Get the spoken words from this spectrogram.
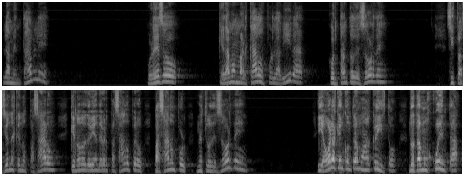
lamentable. Por eso quedamos marcados por la vida con tanto desorden. Situaciones que nos pasaron, que no nos debían de haber pasado, pero pasaron por nuestro desorden. Y ahora que encontramos a Cristo, nos damos cuenta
